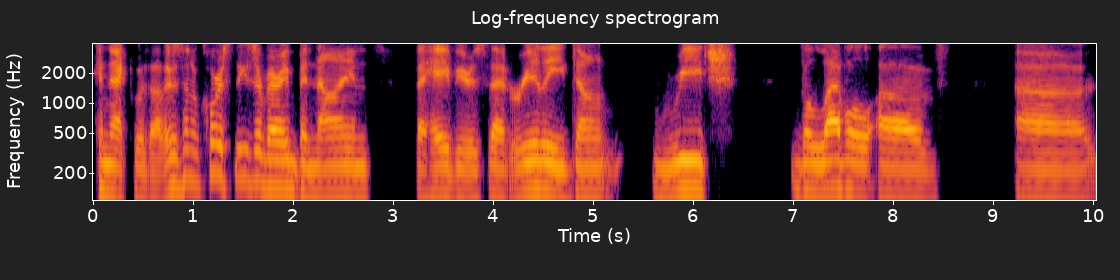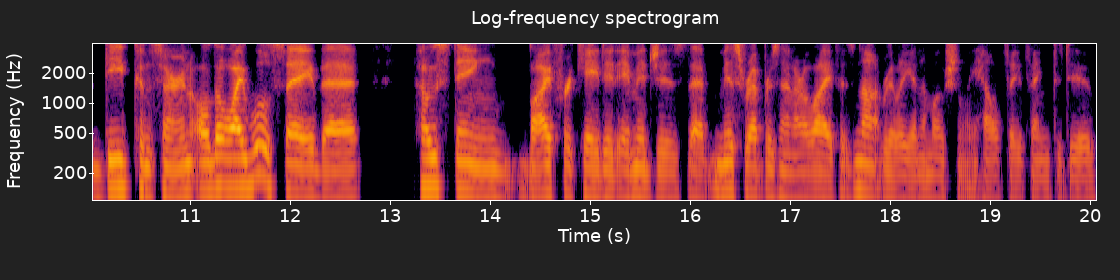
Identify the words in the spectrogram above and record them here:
connect with others. And of course, these are very benign behaviors that really don't reach the level of uh, deep concern. Although I will say that posting bifurcated images that misrepresent our life is not really an emotionally healthy thing to do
